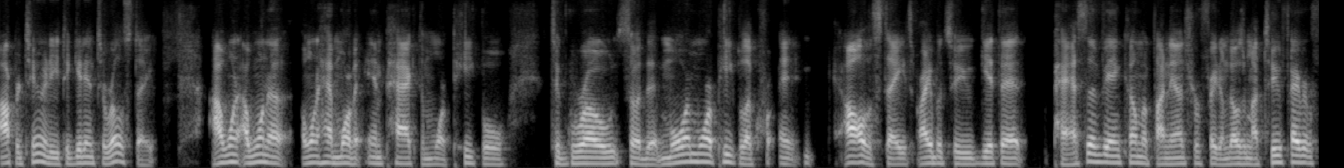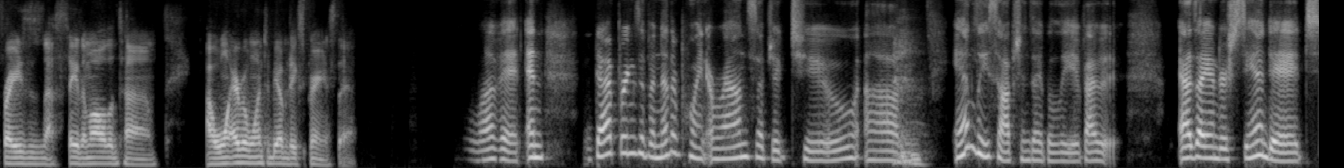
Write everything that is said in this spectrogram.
opportunity to get into real estate. I want I want to I want to have more of an impact on more people to grow so that more and more people in all the states are able to get that passive income and financial freedom. Those are my two favorite phrases, and I say them all the time. I want everyone to be able to experience that. Love it. And that brings up another point around subject to um, and lease options, I believe. I, as I understand it,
